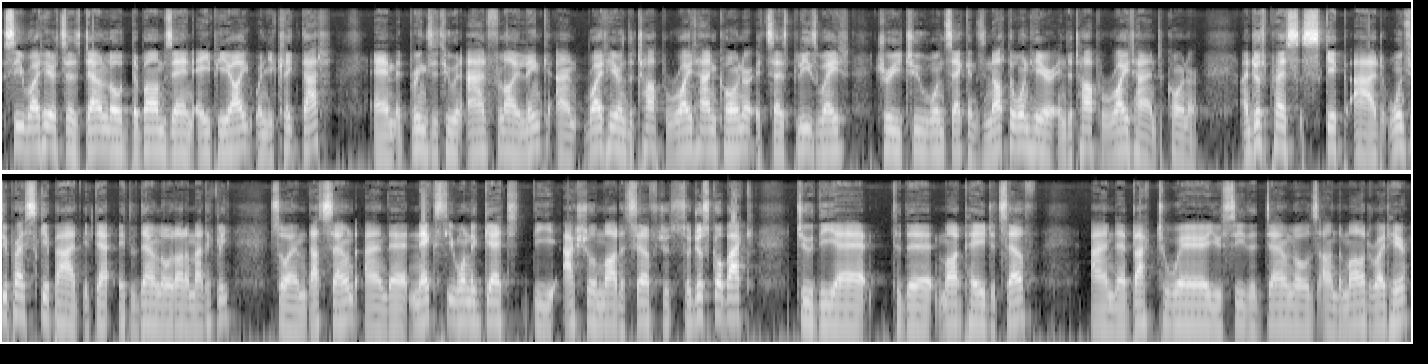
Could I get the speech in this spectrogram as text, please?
see right here. It says download the Bomb Zen API. When you click that, um, it brings you to an AdFly link, and right here in the top right hand corner, it says please wait three, two, one seconds. Not the one here in the top right hand corner. And just press skip ad. Once you press skip ad, it it'll download automatically. So um, that's sound. And uh, next, you want to get the actual mod itself. Just so just go back to the uh, to the mod page itself and uh, back to where you see the downloads on the mod right here.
